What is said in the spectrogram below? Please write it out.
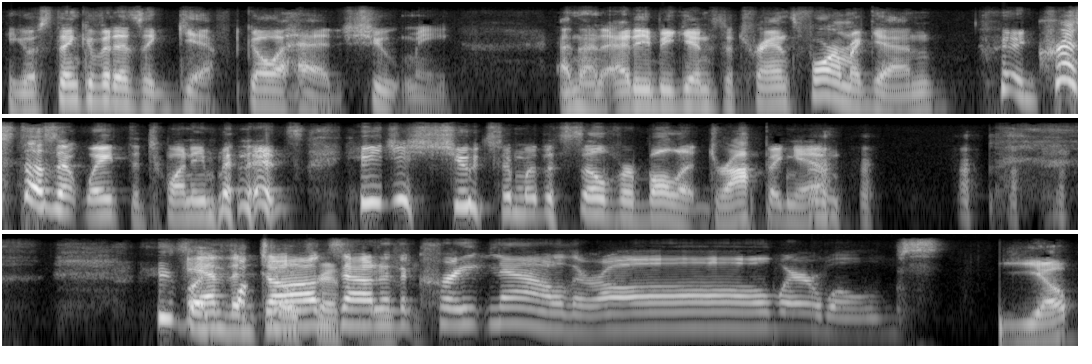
He goes think of it as a gift. Go ahead. Shoot me and then eddie begins to transform again and chris doesn't wait the 20 minutes he just shoots him with a silver bullet dropping him He's like, and the "Fuck no dogs out of the crate now, they're all werewolves, yep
